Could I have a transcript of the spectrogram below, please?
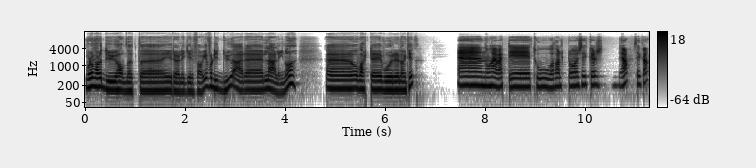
hvordan var det du havnet eh, i rørleggerfaget? Fordi du er eh, lærling nå, eh, og vært det i hvor lang tid? Eh, nå har jeg vært i to og et halvt år, cirka. Ja, cirka.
